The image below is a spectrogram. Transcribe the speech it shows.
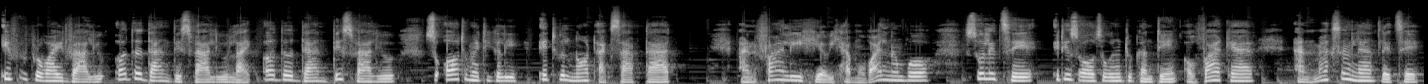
If we provide value other than this value like other than this value, so automatically it will not accept that. And finally here we have mobile number. So let's say it is also going to contain a varchar and maximum length let's say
